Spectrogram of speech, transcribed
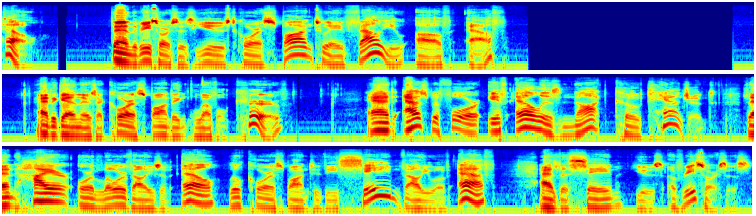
L. Then the resources used correspond to a value of f, and again there's a corresponding level curve, and as before, if L is not cotangent, then higher or lower values of L will correspond to the same value of f and the same use of resources.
